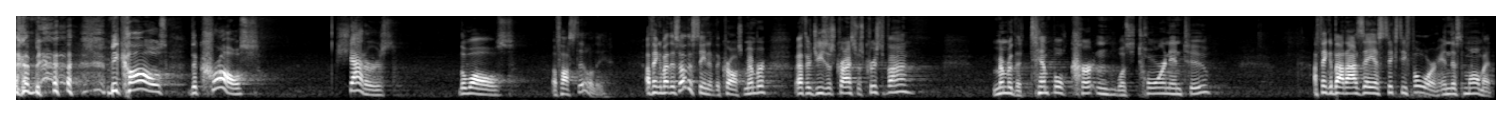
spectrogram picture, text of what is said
because the cross shatters the walls of hostility. I think about this other scene at the cross. Remember after Jesus Christ was crucified? Remember the temple curtain was torn in two? I think about Isaiah 64 in this moment.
